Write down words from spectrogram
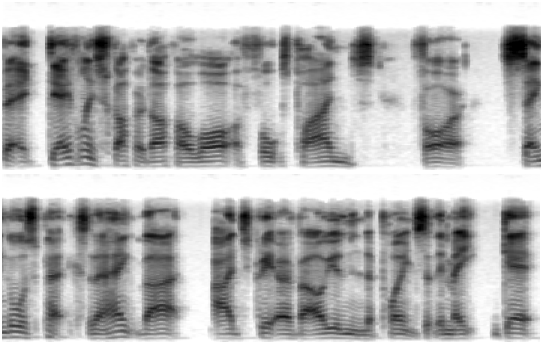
but it definitely scuppered up a lot of folks' plans for singles picks, and I think that adds greater value than the points that they might get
